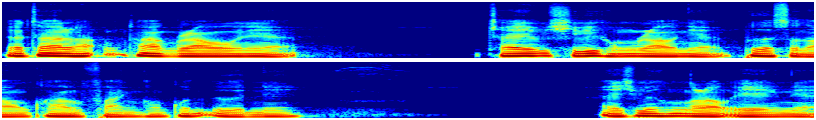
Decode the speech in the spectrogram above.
แล้วถ้าถ้าเราเนี่ยใช้ชีวิตของเราเนี่ยเพื่อสนองความฝันของคนอื่นนี่ไอ้ชีวิตของเราเองเนี่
